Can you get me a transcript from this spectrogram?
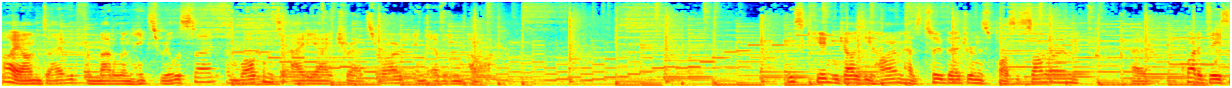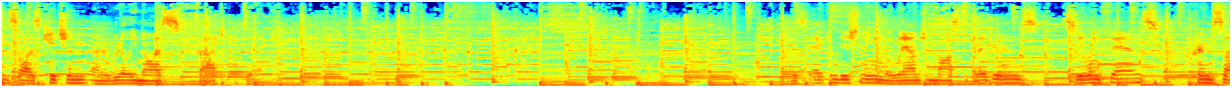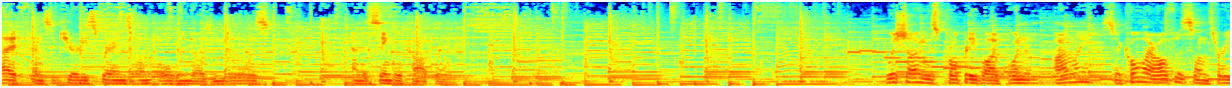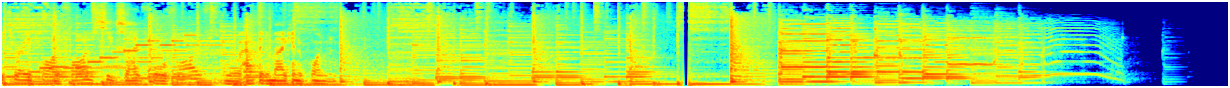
Hi, I'm David from Madeline Hicks Real Estate and welcome to 88 Trouts Road in Everton Park. This cute and cosy home has two bedrooms plus a sunroom, uh, quite a decent sized kitchen and a really nice back deck. There's air conditioning in the lounge and master bedrooms, ceiling fans, Crimsafe and security screens on all windows and doors, and a single carport. We're showing this property by appointment only, so call our office on 3355 6845 and we're happy to make an appointment.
